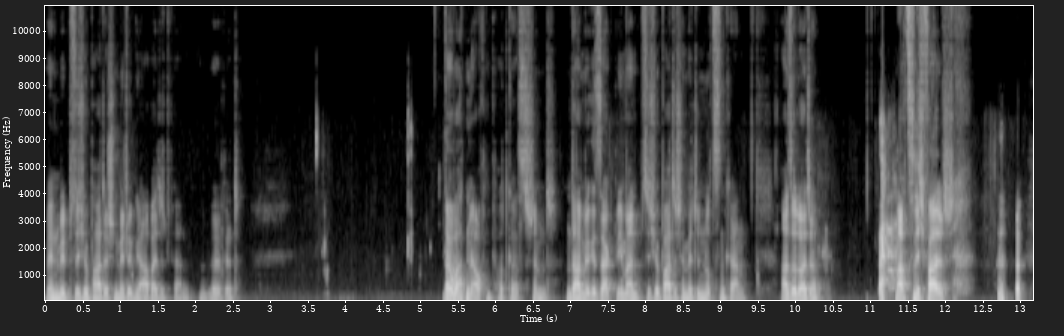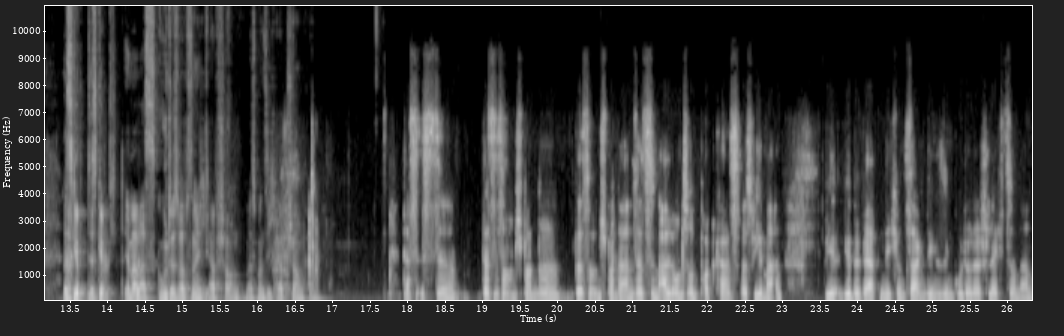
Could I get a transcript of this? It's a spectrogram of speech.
wenn mit psychopathischen Mitteln gearbeitet werden, äh, wird. Darüber ja. hatten wir auch einen Podcast, stimmt. Und da haben wir gesagt, wie man psychopathische Mittel nutzen kann. Also Leute, macht's nicht falsch. Es gibt, es gibt immer was Gutes, was man, nicht abschauen, was man sich abschauen kann. Das ist, äh, das ist auch ein spannender, das ist auch ein spannender Ansatz in all unseren Podcasts, was wir machen. Wir, wir bewerten nicht und sagen, Dinge sind gut oder schlecht, sondern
